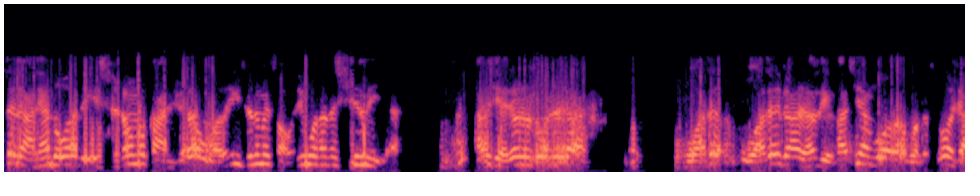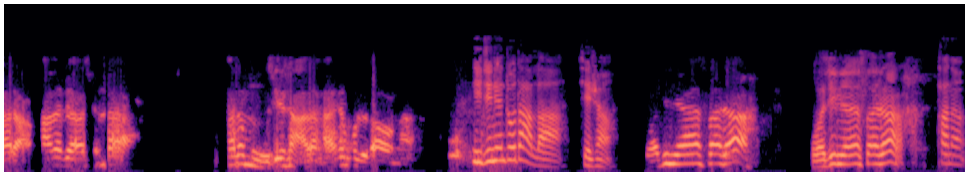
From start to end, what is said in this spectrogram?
这两年多里，始终都感觉到我一直都没走进过他的心里，而且就是说是，我这我这边人领他见过了我的所有家长，他那边现在他的母亲啥的还是不知道呢。你今年多大了，先生？我今年三十二，我今年三十二。他呢？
